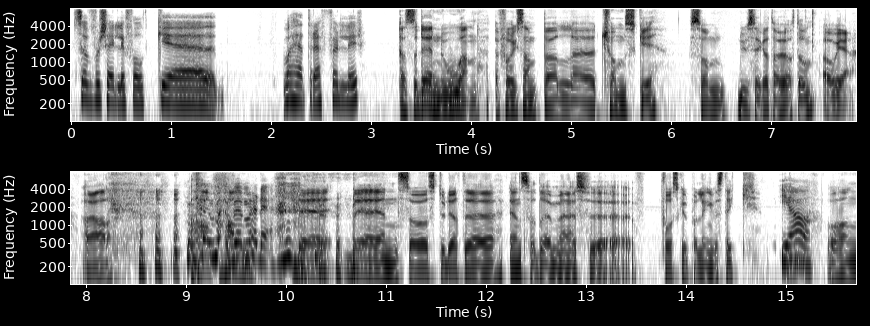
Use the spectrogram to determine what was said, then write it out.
Som forskjellige folk eh, Hva heter det? Følger? Altså, det er noen. For eksempel eh, Chomsky, som du sikkert har hørt om. Oh yeah. Ja da. Hvem, hvem er det? det? Det er en som studerte En som drev med eh, forsket på lingvistikk. Ja. Og han,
